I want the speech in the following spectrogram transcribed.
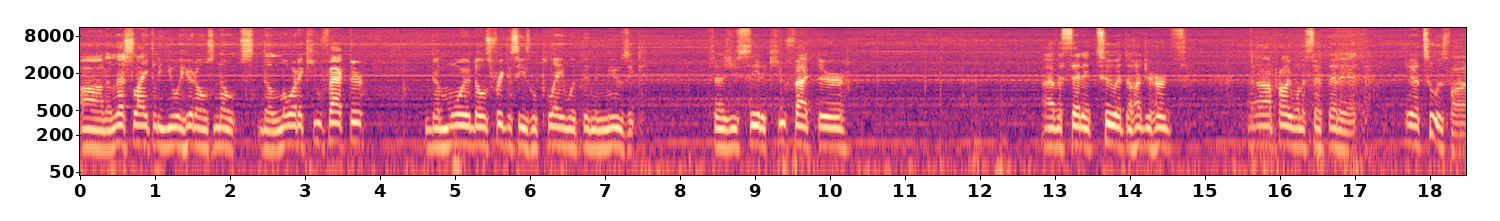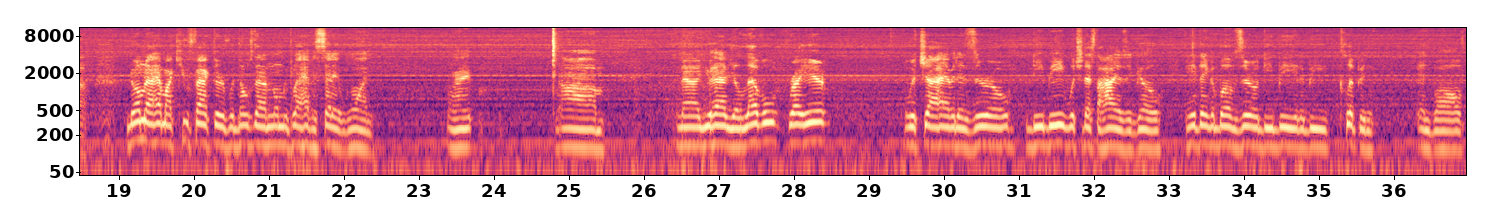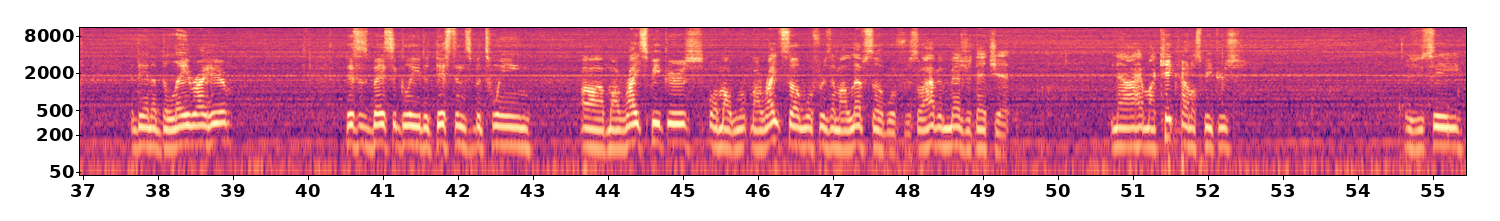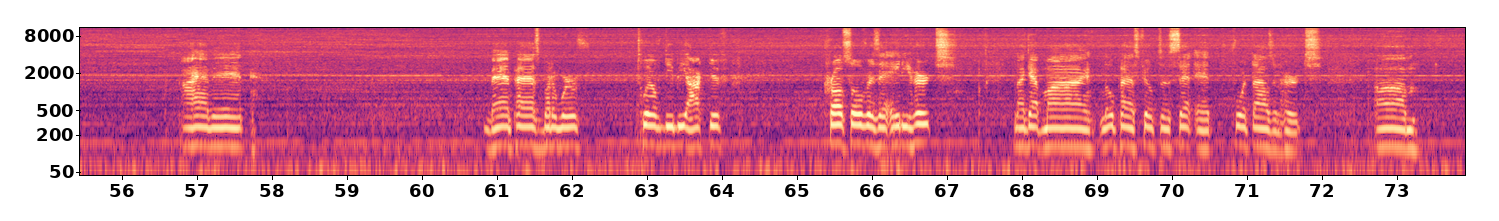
uh, the less likely you will hear those notes. The lower the Q factor, the more those frequencies will play within the music. So as you see, the Q factor, I have it set at 2 at the 100 hertz. I probably want to set that at, yeah, 2 is fine. Normally I have my Q factor with notes that I normally play, I have it set at 1. Alright. Um, now you have your level right here, which I have it at 0 dB, which that's the highest it go. Anything above 0 dB, it'll be clipping involved. And then a delay right here. This is basically the distance between uh, my right speakers or my my right subwoofers and my left subwoofers. So I haven't measured that yet. Now I have my kick panel speakers as you see I have it. Bandpass Butterworth 12 dB octave. Crossover is at 80 Hertz. And I got my low pass filter set at 4000 Hertz. Um,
